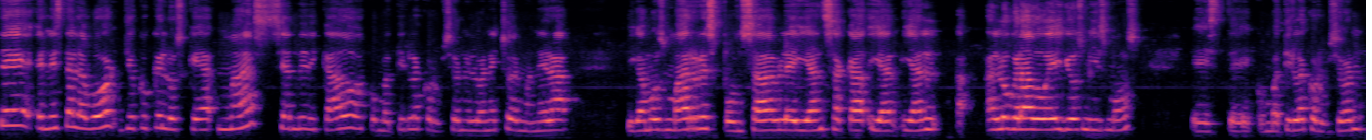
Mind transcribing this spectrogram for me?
en esta labor, yo creo que los que más se han dedicado a combatir la corrupción y lo han hecho de manera, digamos, más responsable y han sacado y han, han, logrado ellos mismos este, combatir la corrupción,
